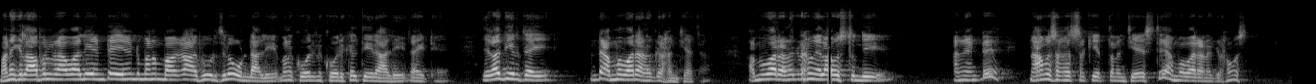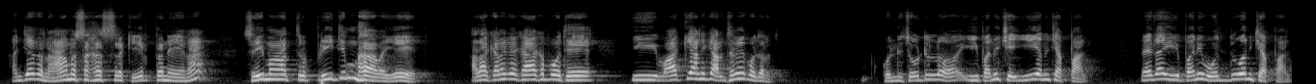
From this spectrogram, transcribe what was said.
మనకి లాభం రావాలి అంటే ఏంటి? మనం బాగా అభివృద్ధిలో ఉండాలి. మన కోరిన కోరికలు తీరాలి. రైటే. ఎలా తీరుతాయి? అంటే అమ్మవారి అనుగ్రహం చేత. అమ్మవారి అనుగ్రహం ఎలా వస్తుంది? అని అంటే నామసహస్ర కీర్తనం చేస్తే అమ్మవారి అనుగ్రహం వస్తుంది. అంచేత నామసహస్ర కీర్తనేన శ్రీమాతృ ప్రీతిం భావయేత్ అలా కనుక కాకపోతే ఈ వాక్యానికి అర్థమే కుదరదు. కొన్ని చోటుల్లో ఈ పని చెయ్యి అని చెప్పాలి. లేదా ఈ పని వద్దు అని చెప్పాలి.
